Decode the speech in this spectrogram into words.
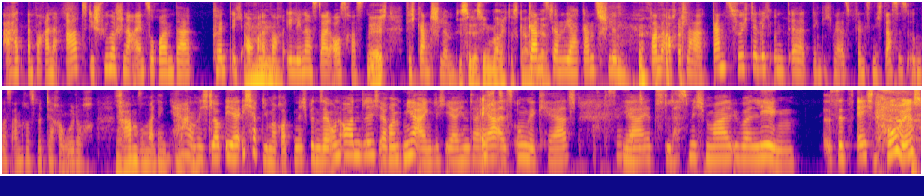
hat einfach eine Art, die Spülmaschine einzuräumen, da könnte ich auch Mm. einfach Elena-Style ausrasten. Echt? Finde ich ganz schlimm. Siehst du, deswegen mache ich das gar nicht Ganz, erst. ganz, ja, ganz schlimm. War mir auch klar. Ganz fürchterlich und äh, denke ich mir, also wenn es nicht das ist, irgendwas anderes wird der Raoul doch haben, wo man denkt, Ja, Mann, aber ich glaube eher, ich habe die Marotten. Ich bin sehr unordentlich. Er räumt mir eigentlich eher hinterher Echt? als umgekehrt. ach, das ist ja Ja, nett. jetzt lass mich mal überlegen. Ist jetzt echt komisch.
